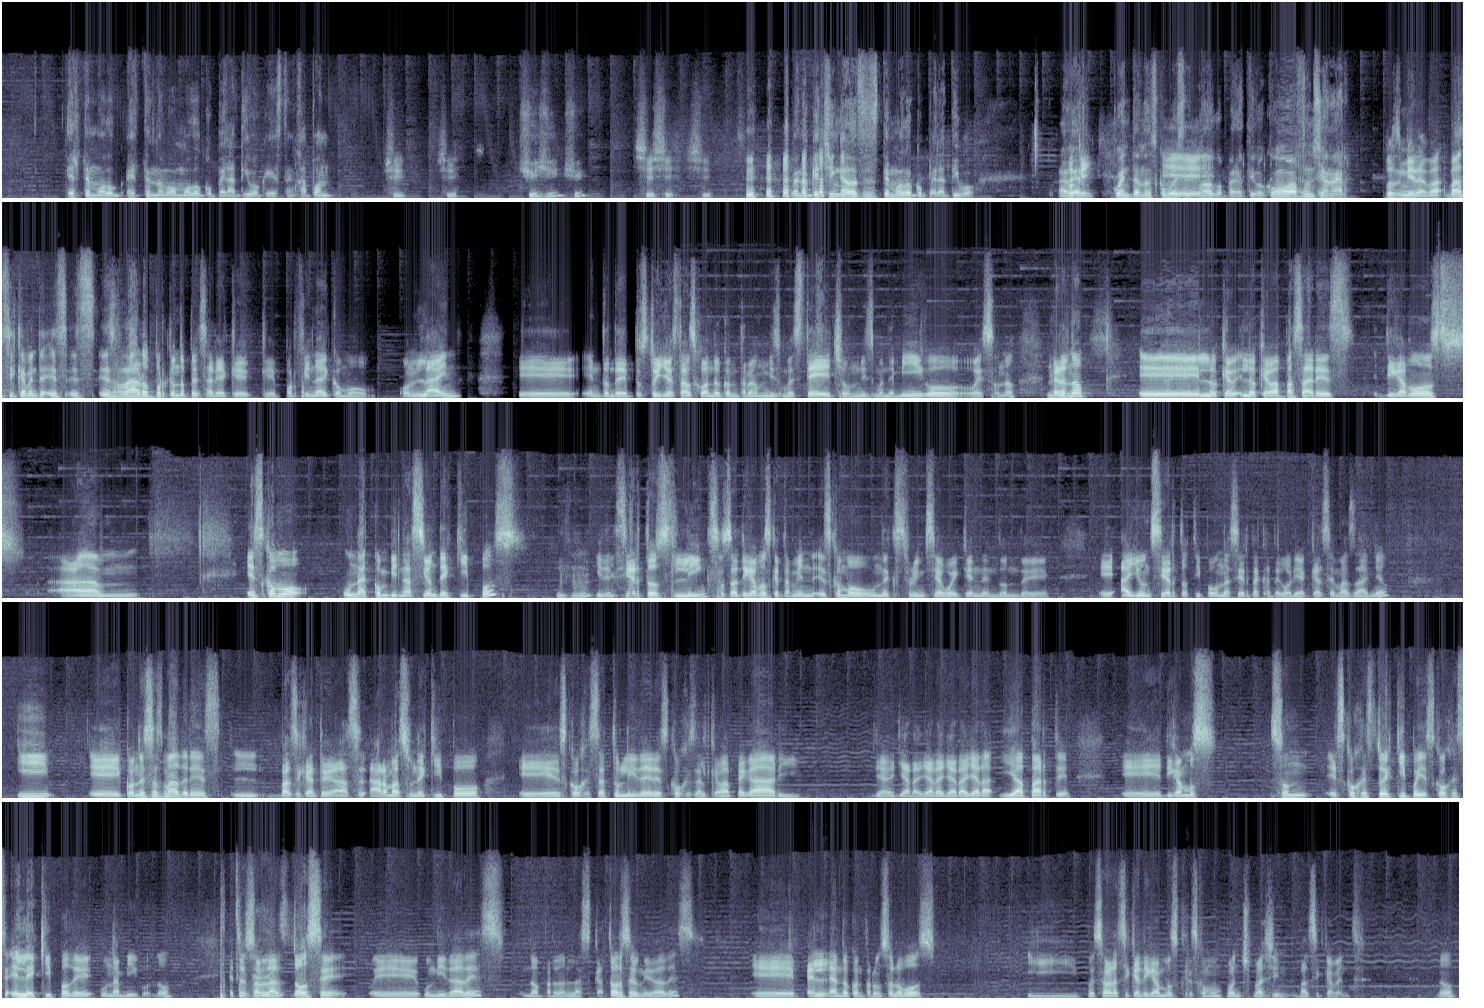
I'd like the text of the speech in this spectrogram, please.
este modo, este nuevo modo cooperativo que está en Japón. Sí, sí, Sí, sí, sí. sí, sí, sí. Bueno, ¿qué chingados es este modo cooperativo? A ver, cuéntanos cómo es el Eh, modo cooperativo. ¿Cómo va a funcionar? Pues mira, básicamente es, es- es raro porque uno pensaría que, que por fin hay como online, eh, en donde pues tú y yo estamos jugando contra un mismo stage o un mismo enemigo o eso, ¿no? Pero no, eh, lo, que, lo que va a pasar es, digamos, am, es como una combinación de equipos Y de ciertos links. O sea, digamos que también es como un Extreme Sea Awaken en donde eh, hay un cierto tipo, una cierta categoría que hace más daño. Y eh, con esas madres, básicamente hace- armas un equipo, eh, escoges a tu líder, escoges al que va a pegar y ya- yara, yara, yara, yara. Y aparte, digamos, son, escoges tu equipo y escoges el equipo de un amigo, ¿no? Entonces son las 12 eh, unidades, no, perdón, las 14 unidades, eh, peleando contra un solo boss. Y pues ahora sí que digamos que es como un punch machine, básicamente, ¿no?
